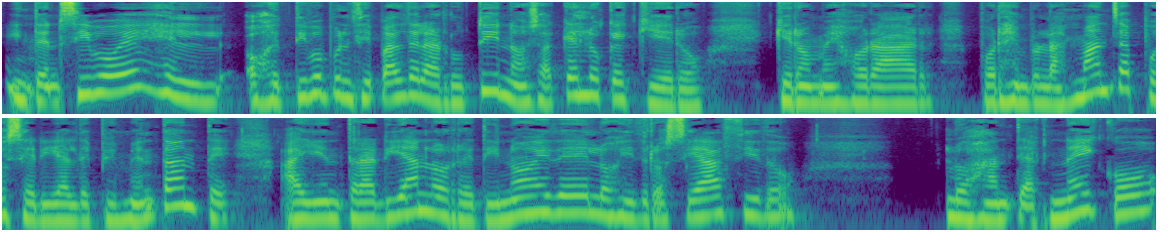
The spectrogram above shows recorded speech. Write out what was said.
Intensivo es el objetivo principal de la rutina. O sea, ¿qué es lo que quiero? Quiero mejorar, por ejemplo, las manchas, pues sería el despigmentante. Ahí entrarían los retinoides, los hidroxiácidos los antiacnéicos,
